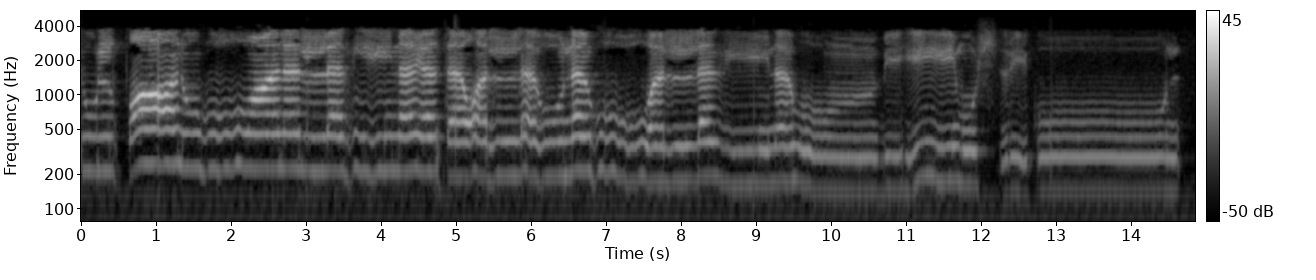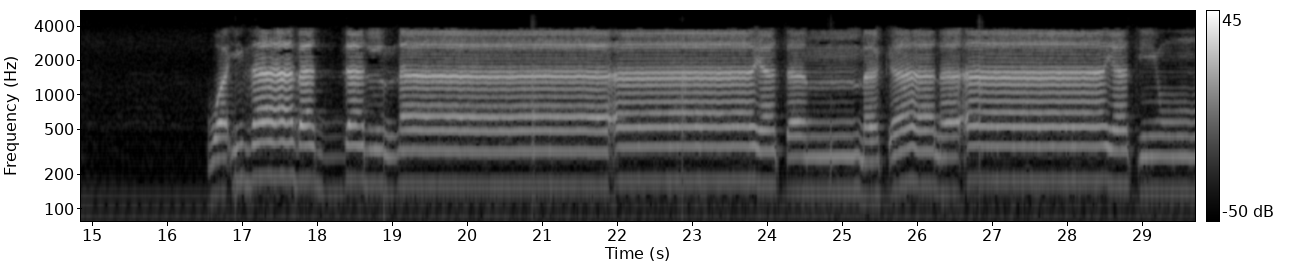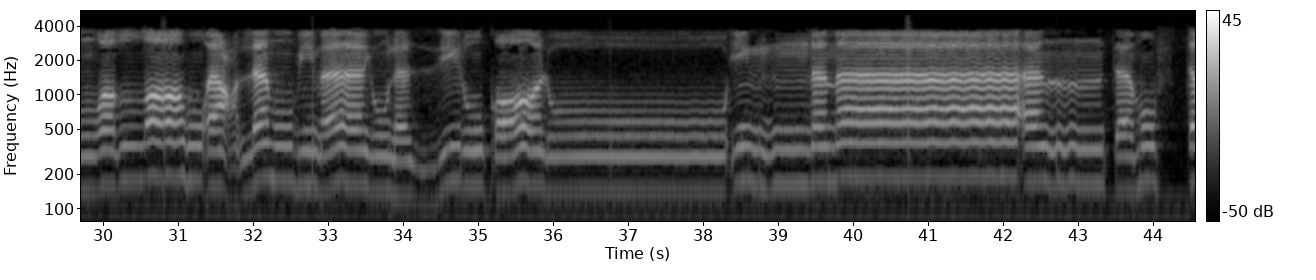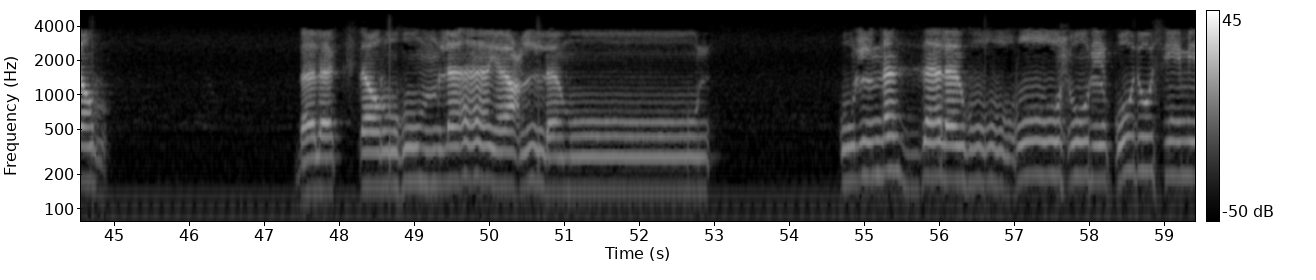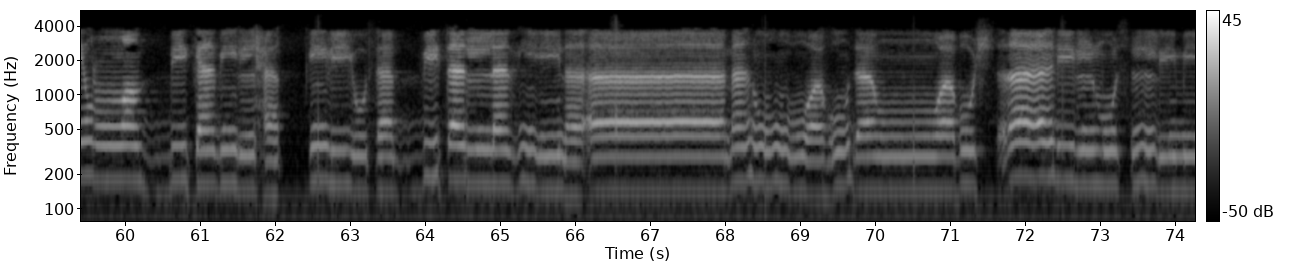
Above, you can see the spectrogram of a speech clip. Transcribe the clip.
سلطانه على الذين يتولونه والذين هم به مشركون وإذا بدلنا آية مكان آية والله أعلم بما ينزل. قالوا إنما أنت مفتر. بل أكثرهم لا يعلمون. قل نزله القدس من ربك بالحق ليثبت الذين آمنوا وهدى وبشرى للمسلمين.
